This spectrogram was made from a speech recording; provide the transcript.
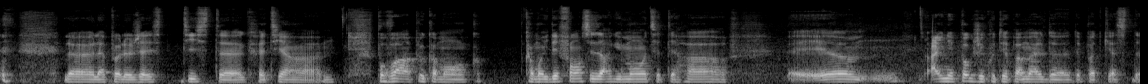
l'apologétiste chrétien pour voir un peu comment comment il défend ses arguments etc et euh, à une époque, j'écoutais pas mal de, podcasts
